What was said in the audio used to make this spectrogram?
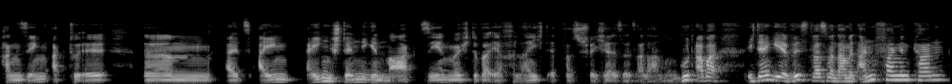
Hang Seng aktuell ähm, als ein, eigenständigen Markt sehen möchte, weil er vielleicht etwas schwächer ist als alle anderen. Gut, aber ich denke, ihr wisst, was man damit anfangen kann.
